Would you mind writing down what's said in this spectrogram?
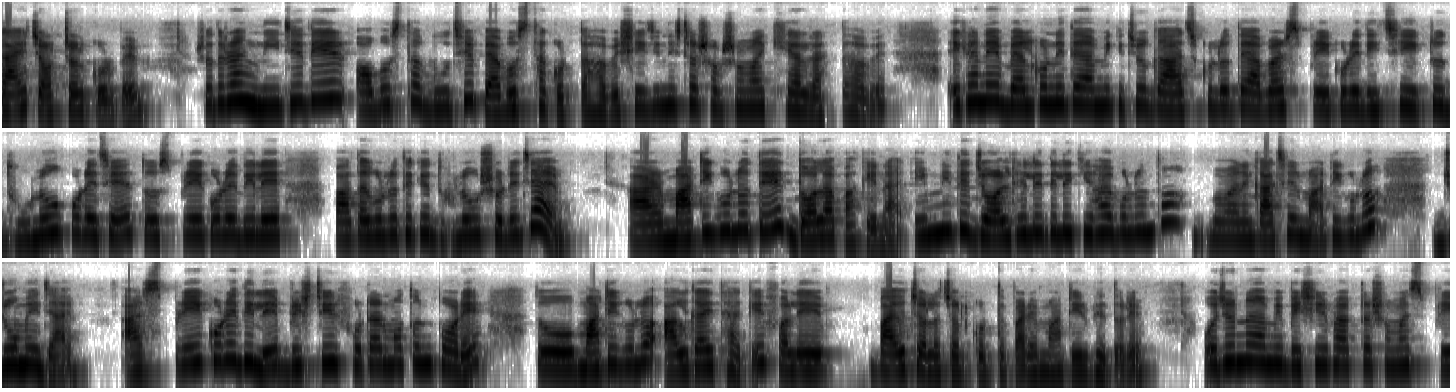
গায়ে চড়চড় করবে। সুতরাং নিজেদের অবস্থা বুঝে ব্যবস্থা করতে হবে, সেই জিনিসটা সবসময় খেয়াল রাখতে হবে। এখানে ব্যালকনিতে আমি কিছু গাছগুলোতে আবার স্প্রে করে দিচ্ছি, একটু ধুলোও পড়েছে, তো স্প্রে করে দিলে পাতাগুলো থেকে ধুলোও সরে যায়, আর মাটিগুলোতে দলা পাকে না। এমনিতে জল ঢেলে দিলে কি হয় বলুন তো? মানে গাছের মাটিগুলো জমে যায়। আর স্প্রে করে দিলে বৃষ্টির ফোঁটার মতন পড়ে, তো মাটিগুলো আলগায় থাকে, ফলে বায়ু চলাচল করতে পারে মাটির ভেতরে। ওই জন্য আমি বেশিরভাগটা সময় স্প্রে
